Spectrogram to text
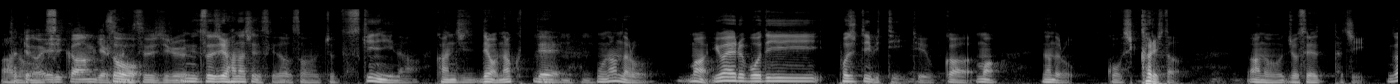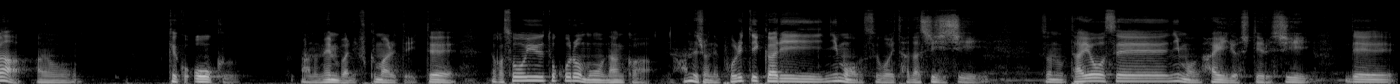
あのさっきのエリカ・アンゲルさんに通じる。に通じる話ですけど、そのちょっとスキニーな感じではなくて、うんうんうん。もうなんだろう、まあ、いわゆるボディポジティビティというか、まあ、なんだろう、こう、しっかりした、あの、女性たちが、あの、結構多く、あの、メンバーに含まれていて、だかそういうところもなんか、なんでしょうね、ポリティカリにもすごい正しいし、その多様性にも配慮してるし、で、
